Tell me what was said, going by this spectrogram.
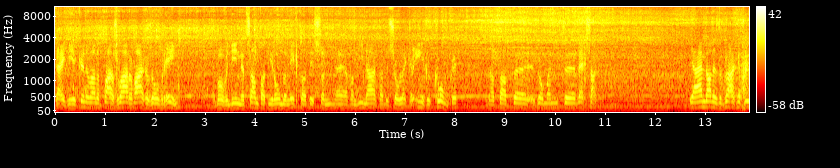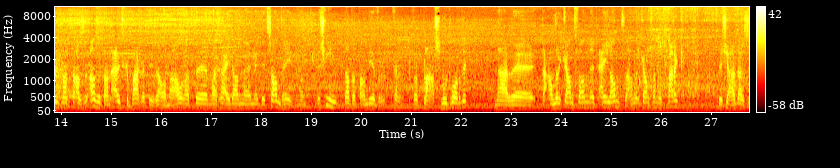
Kijk, hier kunnen wel een paar zware wagens overheen. En bovendien het zand dat hieronder ligt, dat is van, uh, van die naad, dat is zo lekker ingeklonken dat dat zomaar niet wegzakt. Ja, en dan is de vraag natuurlijk, wat, als, als het dan uitgebaggerd is allemaal, wat, waar ga je dan met dit zand heen? Want misschien dat het dan weer ver, ver, verplaatst moet worden naar de andere kant van het eiland, de andere kant van het park. Dus ja, daar, is,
